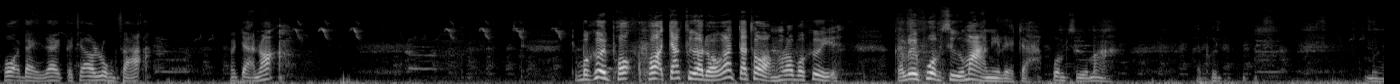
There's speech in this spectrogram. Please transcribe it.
พอได้ได้ก็จะเอาลงสะเนาะจ้าเนาะบ่เคยเพาะเพาะจักเทือดอกจะท้องเราบ่เคยก็เลยพ่วมซื้อมานี่แหละจ้ะพ่วมซื้อมาให้เพิ่นเบิ่ง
